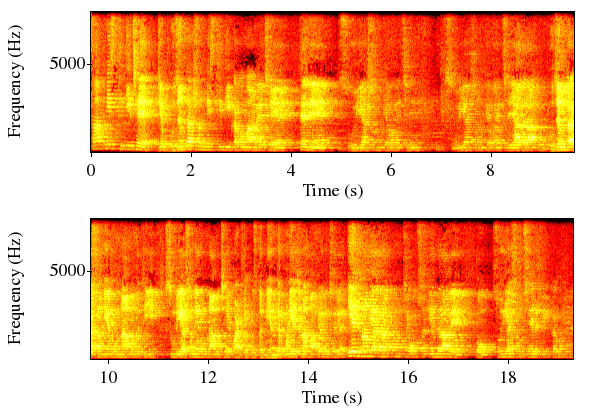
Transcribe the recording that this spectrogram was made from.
સાતમી સ્થિતિ છે. જે ભુજંગાસનની સ્થિતિ કરવામાં આવે છે, તેને સૂર્યાસન કહેવાય છે. સૂર્યાસન કહેવાય છે. યાદ રાખો, ભુજંગાસન એનું નામ નથી, સૂર્યાસન એનું નામ છે. પાઠ્યપુસ્તકની અંદર પણ એ જ નામ આપેલું છે. એટલે એ જ નામ યાદ રાખવાનું છે. ઓપ્શનની અંદર આવે તો સૂર્યાસન છે એને ટીક કરવાનું.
